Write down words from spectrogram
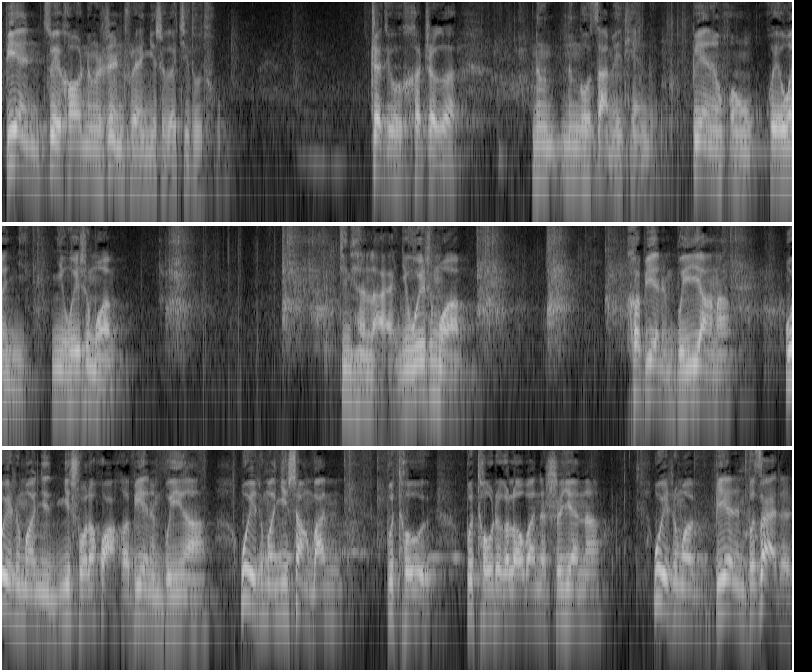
别人最好能认出来你是个基督徒，这就和这个能能够赞美天主。别人会会问你，你为什么今天来？你为什么和别人不一样呢？为什么你你说的话和别人不一样？为什么你上班不偷不偷这个老板的时间呢？为什么别人不在的，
